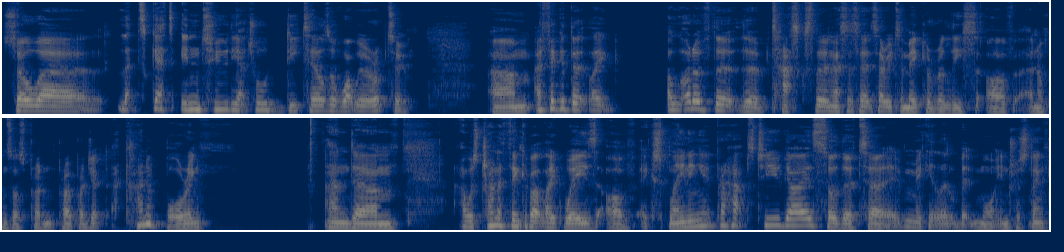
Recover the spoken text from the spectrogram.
So uh, let's get into the actual details of what we were up to. Um, I figured that like a lot of the, the tasks that are necessary to make a release of an open source pro- project are kind of boring. And um, I was trying to think about like ways of explaining it perhaps to you guys so that uh, it make it a little bit more interesting.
